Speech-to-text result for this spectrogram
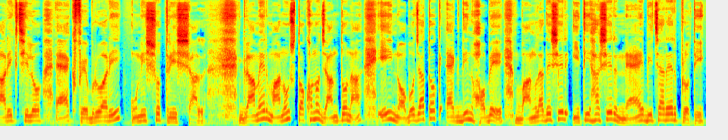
তারিখ ছিল এক ফেব্রুয়ারি উনিশশো ত্রিশ সাল। গ্রামের মানুষ তখনও জানত না, এই নবজাতক একদিন হবে বাংলাদেশের ইতিহাসের ন্যায় বিচারের প্রতীক।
